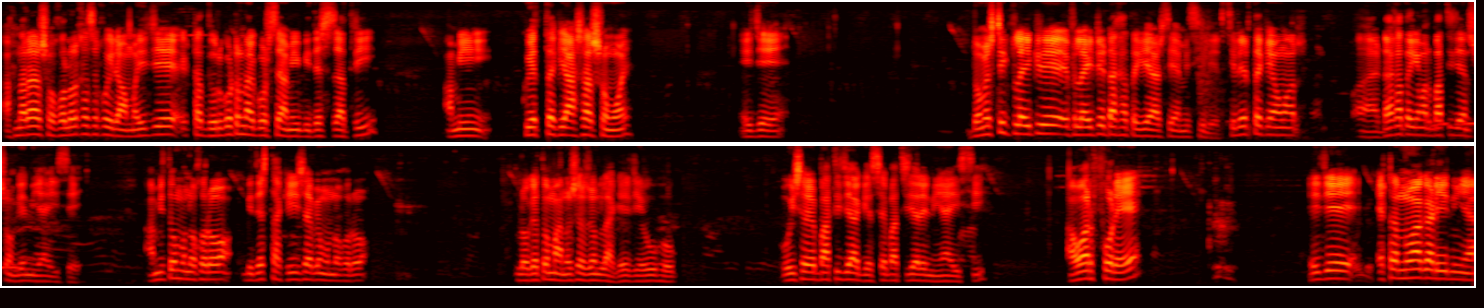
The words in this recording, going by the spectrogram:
আপনারা সকলের কাছে কইরাম, এই যে একটা দুর্ঘটনা ঘটছে আমি বিদেশ যাত্রী, আমি কুয়েত থেকে আসার সময়, এই যে ডোমেস্টিক ফ্লাইটে ফ্লাইটে ঢাকা থেকে আসছি আমি সিলেট। সিলেট থেকে আমার ঢাকা থেকে আমার বাতিজার সঙ্গে নিয়ে আইছে। আমি তো মনে করো বিদেশ থাকি হিসাবে মনে করো, লগে তো মানুষ এজন লাগে, যেও হোক। ওই হিসাবে বাতিজা গেছে বাতি বাতিজারে নিয়ে আইছি। আওয়ার পরে এই যে একটা নোয়া গাড়ি নিয়ে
